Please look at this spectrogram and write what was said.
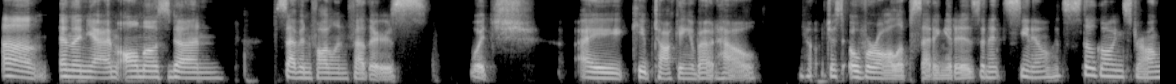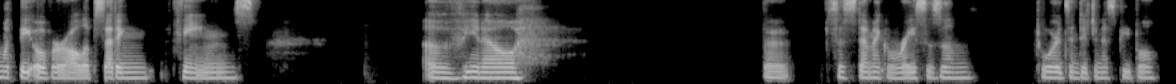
Um, and then yeah, I'm almost done Seven Fallen Feathers, which I keep talking about how you know just overall upsetting it is. And it's, you know, it's still going strong with the overall upsetting themes of, you know, the systemic racism towards indigenous people.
